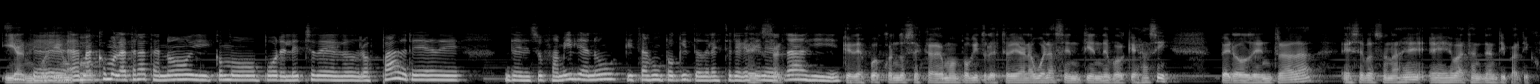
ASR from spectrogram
y al mismo tiempo... Además, cómo la trata, ¿no? Y como por el hecho de lo de los padres, de, su familia, ¿no? Quizás un poquito de la historia que tiene detrás y... Que después cuando se escargamos un poquito la historia de la abuela se entiende por qué es así. Pero de entrada ese personaje es bastante antipático.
